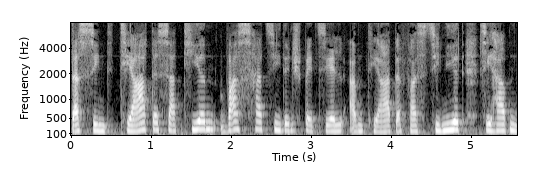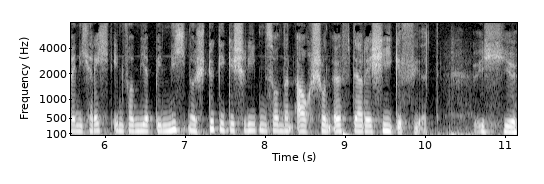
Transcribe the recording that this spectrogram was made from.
das sind Theatersatiren. Was hat Sie denn speziell am Theater fasziniert? Sie haben, wenn ich recht informiert bin, nicht nur Stücke geschrieben, sondern auch schon öfter Regie geführt. Ich äh,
